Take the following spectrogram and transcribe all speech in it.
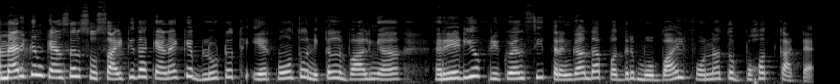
ਅਮਰੀਕਨ ਕੈਂਸਰ ਸੁਸਾਇਟੀ ਦਾ ਕਹਿਣਾ ਹੈ ਕਿ ਬਲੂਟੁੱਥ ਈਅਰਫੋਨ ਤੋਂ ਨਿਕਲਣ ਵਾਲੀਆਂ ਰੇਡੀਓ ਫ੍ਰੀਕੁਐਂਸੀ ਤਰੰਗਾਂ ਦਾ ਪੱਧਰ ਮੋਬਾਈਲ ਫੋਨਾਂ ਤੋਂ ਬਹੁਤ ਘੱਟ ਹੈ।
